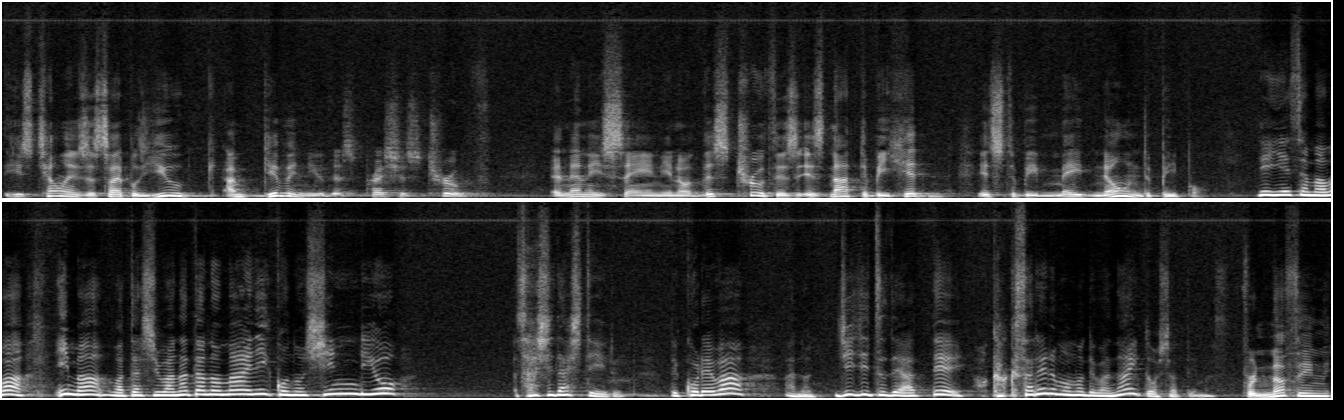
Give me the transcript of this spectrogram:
he's telling his disciples, "You, I'm giving you this precious truth," and then he's saying, "You know, this truth is is not to be hidden; it's to be made known to people." でイエス様は今私はあなたの前にこの真理を差し出しているでこれはあの事実であって隠されるものではないとおっしゃっています For nothing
